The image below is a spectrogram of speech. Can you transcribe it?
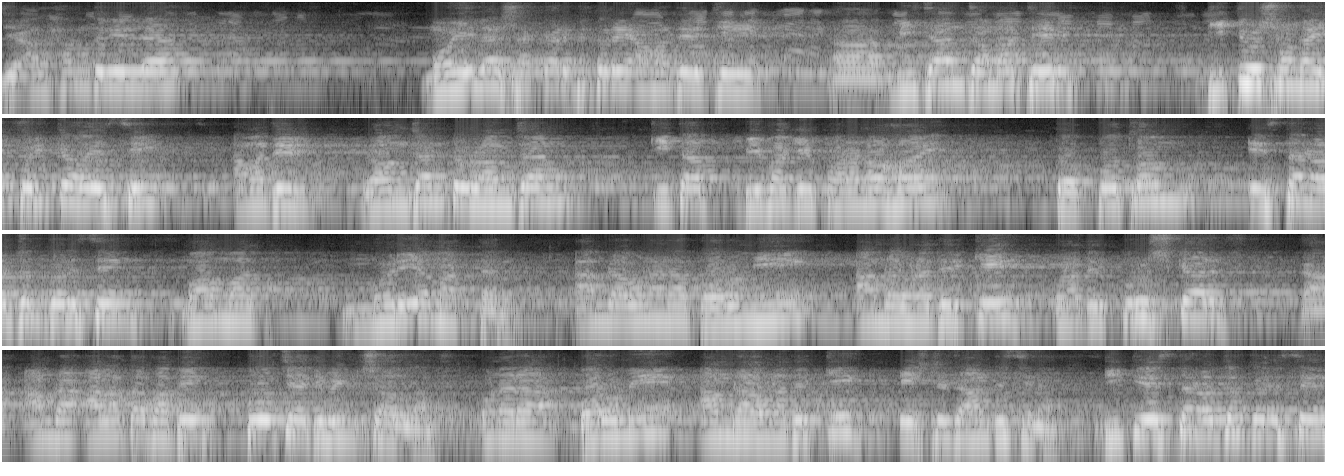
যে আলহামদুলিল্লাহ। মহিলা শাখার ভিতরে আমাদের যে মিজান জামাতের দ্বিতীয় সাময়িক পরীক্ষা হয়েছে, আমাদের রমজান টু রমজান কিতাব বিভাগে পড়ানো হয়। তো প্রথম স্থান অর্জন করেছেন মোহাম্মদ মরিয়াম আক্তার। আমরা ওনারা বড় মেয়ে, আমরা ওনাদেরকে, ওনাদের পুরস্কার আমরা আলাদাভাবে পৌঁছে দেবো ইনশাল্লাহ ওনারা বড় মেয়ে, আমরা ওনাদেরকে স্টেজে আনতেছি না। দ্বিতীয় স্থান অর্জন করেছেন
